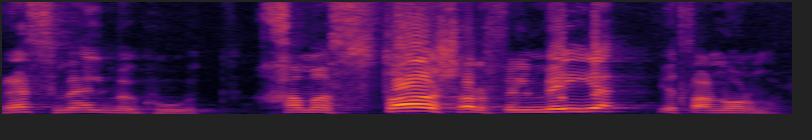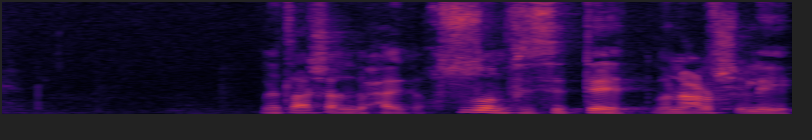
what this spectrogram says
رسم المجهود. 15% يطلع نورمال ما يطلعش عنده حاجة خصوصا في الستات ما نعرفش ليه.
